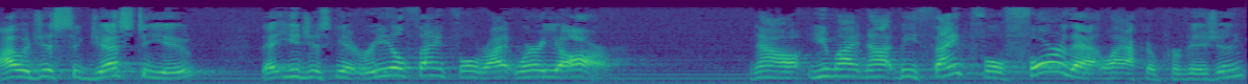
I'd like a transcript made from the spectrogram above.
I would just suggest to you that you just get real thankful right where you are. Now, you might not be thankful for that lack of provision,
